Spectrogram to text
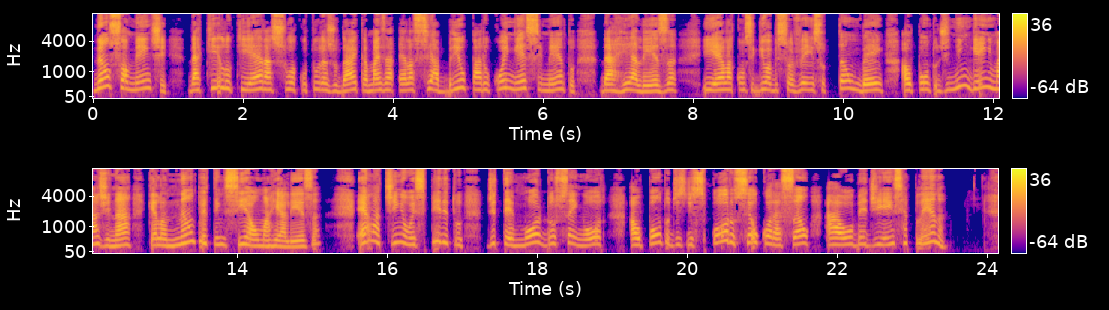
não somente daquilo que era a sua cultura judaica, mas ela se abriu para o conhecimento da realeza e ela conseguiu absorver isso tão bem ao ponto de ninguém imaginar que ela não pertencia a uma realeza ela tinha o espírito de temor do Senhor, ao ponto de dispor o seu coração à obediência plena.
